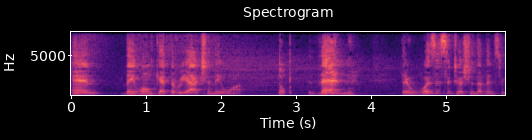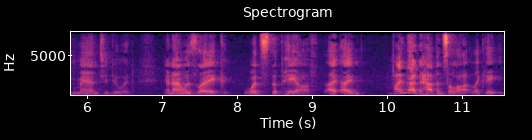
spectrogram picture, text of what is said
and they won't get the reaction they want. Nope. Then there was a suggestion that Vince McMahon to do it, and I was like, "What's the payoff?" I, I find that happens a lot. Like they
